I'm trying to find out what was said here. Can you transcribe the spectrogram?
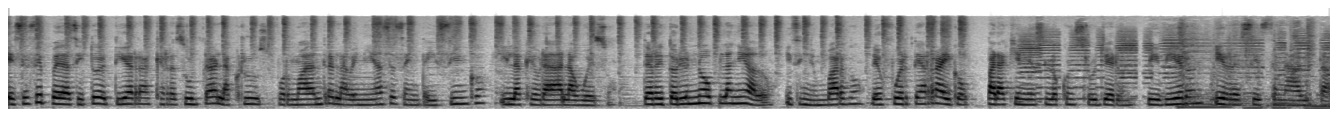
es ese pedacito de tierra que resulta de la cruz formada entre la avenida 65 y la quebrada La Hueso. Territorio no planeado y sin embargo de fuerte arraigo para quienes lo construyeron, vivieron y resisten a habitar.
